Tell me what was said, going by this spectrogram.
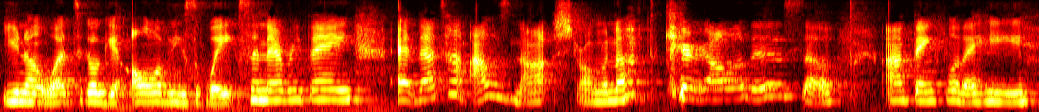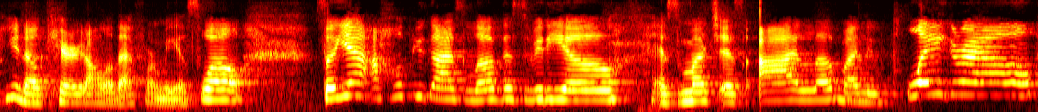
you know what to go get all of these weights and everything at that time I was not strong enough to carry all of this. So I'm thankful that he you know carried all of that for me as well so yeah i hope you guys love this video as much as i love my new playground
